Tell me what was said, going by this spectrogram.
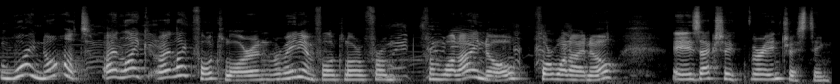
why not? I like I like folklore and Romanian folklore from from what I know, for what I know, is actually very interesting.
